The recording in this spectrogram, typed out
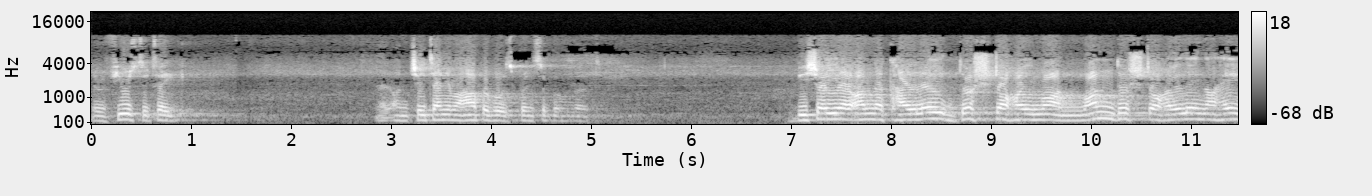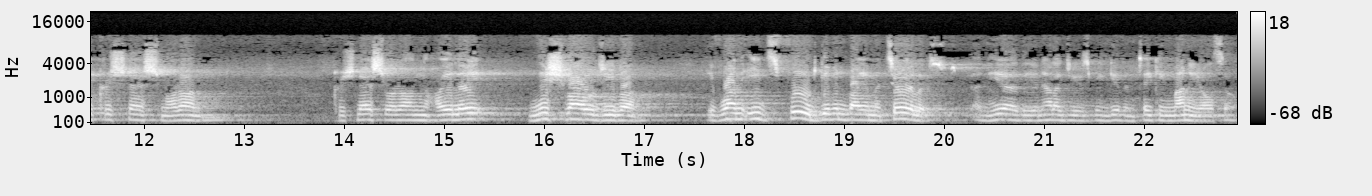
They refused to take on Chaitanya Mahaprabhu's principle that বিষয়ের অন্ন খাইলে দুষ্ট হয় মন মন দুষ্ট হইলে নহে কৃষ্ণের স্মরণ কৃষ্ণের স্মরণ হইলে nishval jivan. If one eats food given by a materialist, and here the analogy has been given, taking money also,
